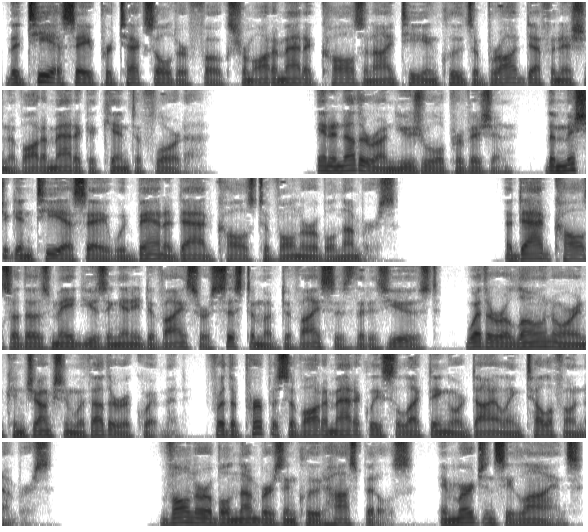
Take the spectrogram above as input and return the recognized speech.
The TSA protects older folks from automatic calls and IT includes a broad definition of automatic akin to Florida. In another unusual provision, the Michigan TSA would ban ADAD calls to vulnerable numbers. ADAD calls are those made using any device or system of devices that is used, whether alone or in conjunction with other equipment, for the purpose of automatically selecting or dialing telephone numbers. Vulnerable numbers include hospitals, emergency lines,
